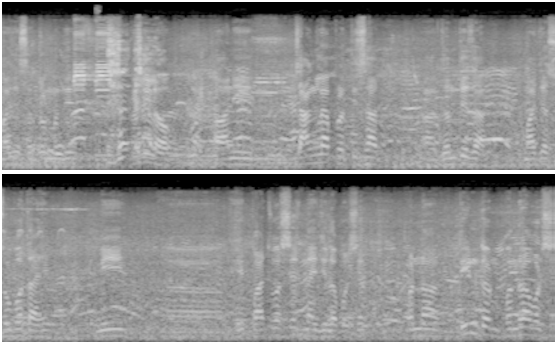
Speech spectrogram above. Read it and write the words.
माझ्या सर्कलमध्ये केलेलं आहोत. आणि चांगला प्रतिसाद जनतेचा माझ्यासोबत आहे. मी हे पाच वर्षच नाही जिल्हा परिषद पण तीन टर्म पंधरा वर्ष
